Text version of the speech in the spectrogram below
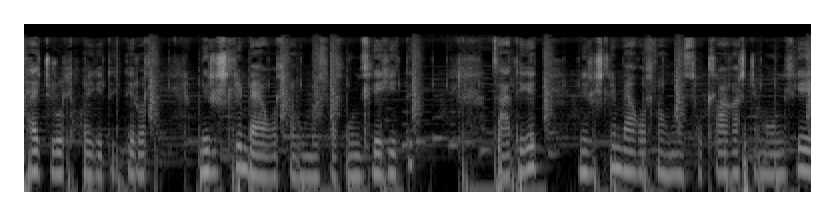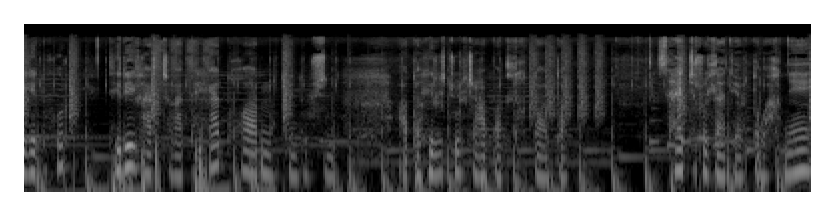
сайжруулах вэ гэдэг дээр бол мэрэгжлийн байгууллагын хүмүүс бол үнэлгээ хийдэг. За тэгээд мэрэгжлийн байгууллагын хүмүүс судалгаагаар ч юм уу үнэлгээ хийгээд өгөхөр тэрийг харж байгаа дахиад тухайн орон нутгийн төвшөнд одоо хэрэгжүүлж байгаа бодлоготой одоо сайжруулад явдаг байх нэ.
